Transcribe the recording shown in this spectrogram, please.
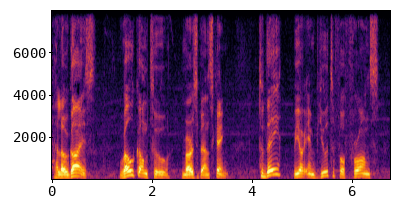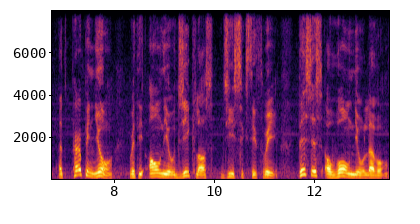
Hello guys, welcome to Mercedes-Benz King. Today we are in beautiful France at Perpignan with the all-new G-Class G63. This is a whole new level.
